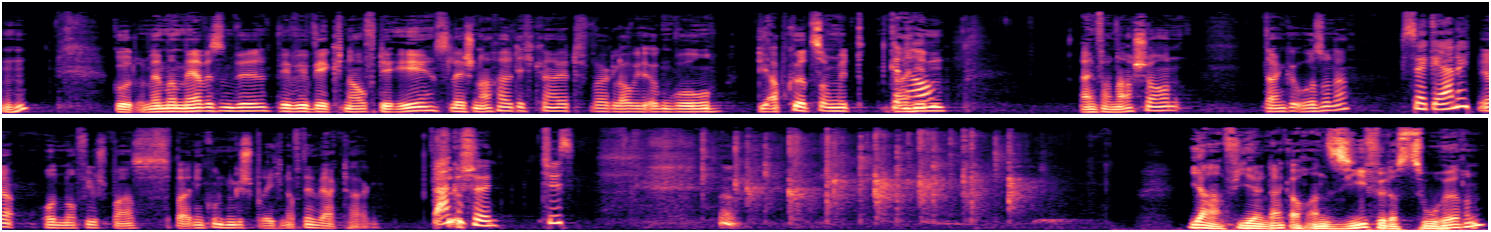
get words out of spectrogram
Mhm. Gut, und wenn man mehr wissen will, www.knauf.de slash Nachhaltigkeit war, glaube ich, irgendwo die Abkürzung mit genau. dahin. Einfach nachschauen. Danke, Ursula. Sehr gerne. Ja, und noch viel Spaß bei den Kundengesprächen auf den Werktagen. Dankeschön. Tschüss. Ja. ja, vielen Dank auch an Sie für das Zuhören.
